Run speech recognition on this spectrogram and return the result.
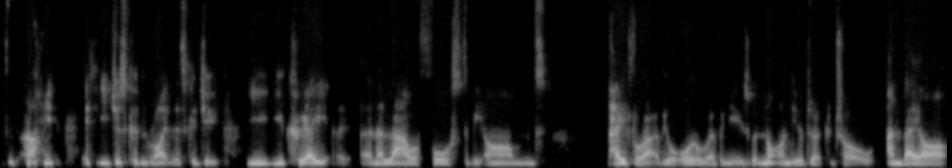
I mean, if you just couldn't write this, could you? You you create and allow a force to be armed paid for out of your oil revenues, but not under your direct control. And they are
